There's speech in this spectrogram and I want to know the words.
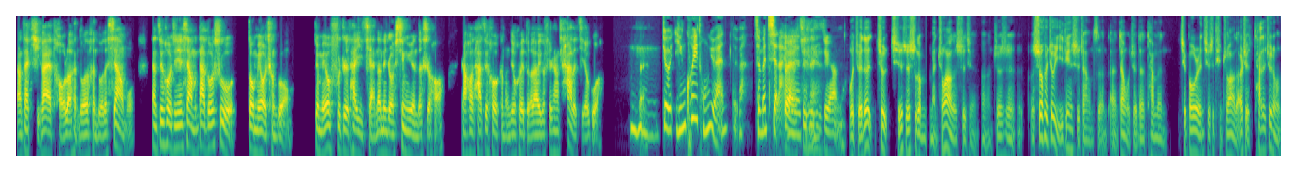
然后在体外投了很多很多的项目，但最后这些项目大多数都没有成功，就没有复制他以前的那种幸运的时候，然后他最后可能就会得到一个非常差的结果。嗯，就盈亏同源，对吧？怎么起来的？对，其实是这样的。我觉得就其实是个蛮重要的事情嗯，就是社会就一定是这样子，呃，但我觉得他们这波人其实挺重要的，而且他的这种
